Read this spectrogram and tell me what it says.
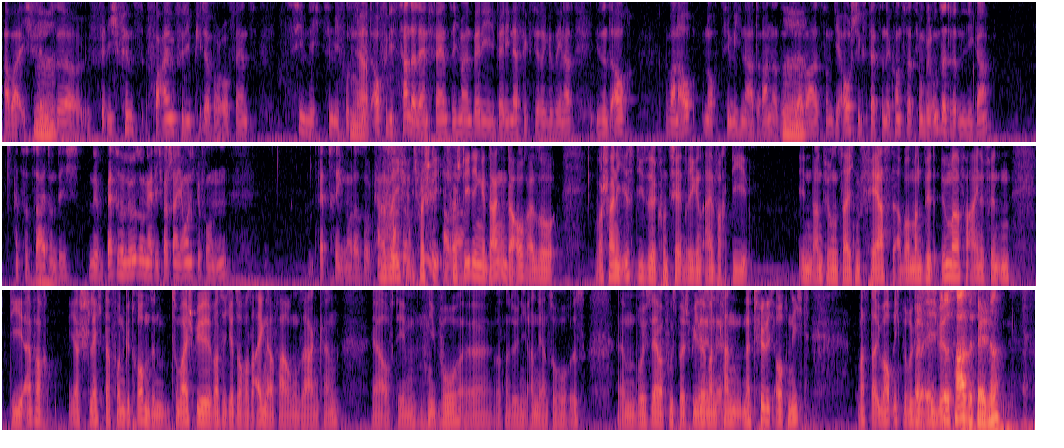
Aber ich finde es mhm. äh, ich find's vor allem für die Peterborough-Fans ziemlich, ziemlich frustrierend. Ja. Auch für die Sunderland-Fans. Ich meine, wer die, wer die Netflix-Serie gesehen hat, die sind auch, waren auch noch ziemlich nah dran. Also mhm. da war es um die Ausstiegsplätze in der Konstellation in unserer dritten Liga zurzeit und ich eine bessere Lösung hätte ich wahrscheinlich auch nicht gefunden. Wetttrinken oder so. also ich, ich verstehe versteh den Gedanken da auch. Also wahrscheinlich ist diese Konzertenregeln einfach die in Anführungszeichen fairste, aber man wird immer Vereine finden, die einfach ja schlecht davon getroffen sind. Zum Beispiel, was ich jetzt auch aus eigener Erfahrung sagen kann, ja, auf dem Niveau, äh, was natürlich nicht annähernd so hoch ist, ähm, wo ich selber Fußball spiele. Man kann natürlich auch nicht was da überhaupt nicht berücksichtigt wird. Fürs Hasefeld, ne?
